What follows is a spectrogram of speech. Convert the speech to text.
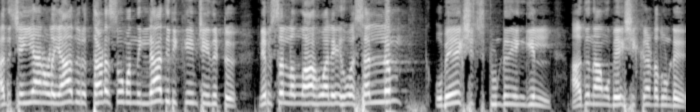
അത് ചെയ്യാനുള്ള യാതൊരു തടസ്സവും അന്നില്ലാതിരിക്കുകയും ചെയ്തിട്ട് നബ്സല്ലാഹു അലൈഹു വസല്ലം ഉപേക്ഷിച്ചിട്ടുണ്ട് എങ്കിൽ അത് നാം ഉപേക്ഷിക്കേണ്ടതുണ്ട്.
